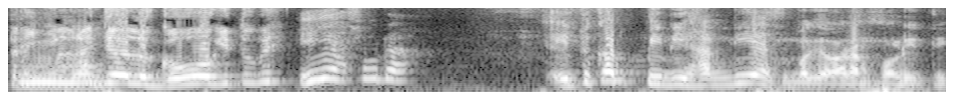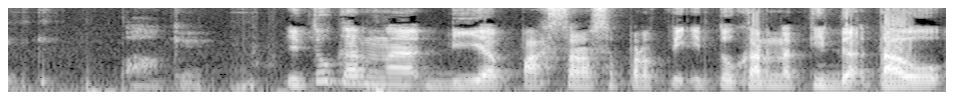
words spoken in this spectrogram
terima Menyinggung. aja legowo gitu, Be. iya sudah itu kan pilihan dia sebagai orang politik Oke. Itu karena dia pasrah seperti itu karena tidak tahu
